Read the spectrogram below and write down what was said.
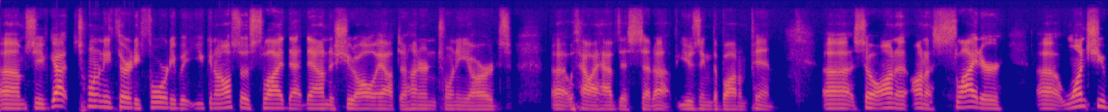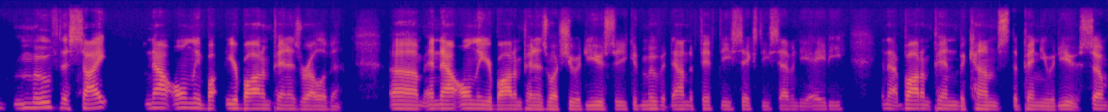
Um, so you've got 20, 30, 40, but you can also slide that down to shoot all the way out to 120 yards uh, with how I have this set up using the bottom pin. Uh, so on a on a slider, uh, once you move the sight, now only bo- your bottom pin is relevant. Um, and now only your bottom pin is what you would use. So you could move it down to 50, 60, 70, 80, and that bottom pin becomes the pin you would use. So,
